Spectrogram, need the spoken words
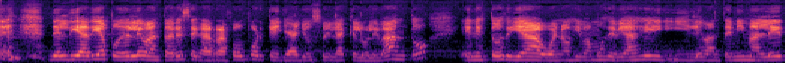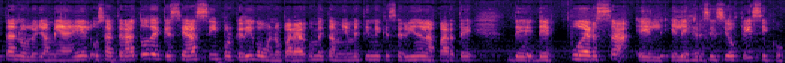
del día a día poder levantar ese garrafón porque ya yo soy la que lo levanto. En estos días, bueno, íbamos de viaje y, levanté mi maleta, no lo llamé a él. O sea, trato de que sea así porque digo, bueno, para algo me, también me tiene que servir en la parte de, de fuerza el, el ejercicio físico.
